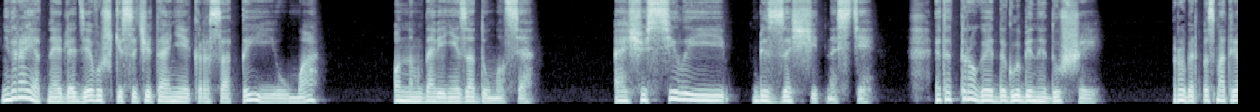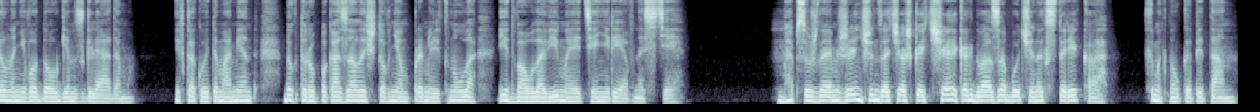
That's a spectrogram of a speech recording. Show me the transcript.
Невероятное для девушки сочетание красоты и ума. Он на мгновение задумался. А еще силы и беззащитности. Это трогает до глубины души. Роберт посмотрел на него долгим взглядом. И в какой-то момент доктору показалось, что в нем промелькнула едва уловимая тень ревности. «Мы обсуждаем женщин за чашкой чая, как два озабоченных старика», — хмыкнул капитан.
